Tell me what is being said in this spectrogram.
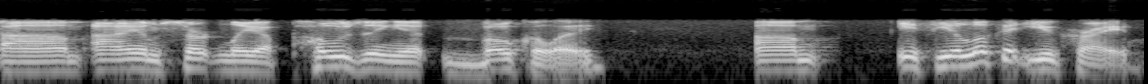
Um, I am certainly opposing it vocally. Um, if you look at Ukraine,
